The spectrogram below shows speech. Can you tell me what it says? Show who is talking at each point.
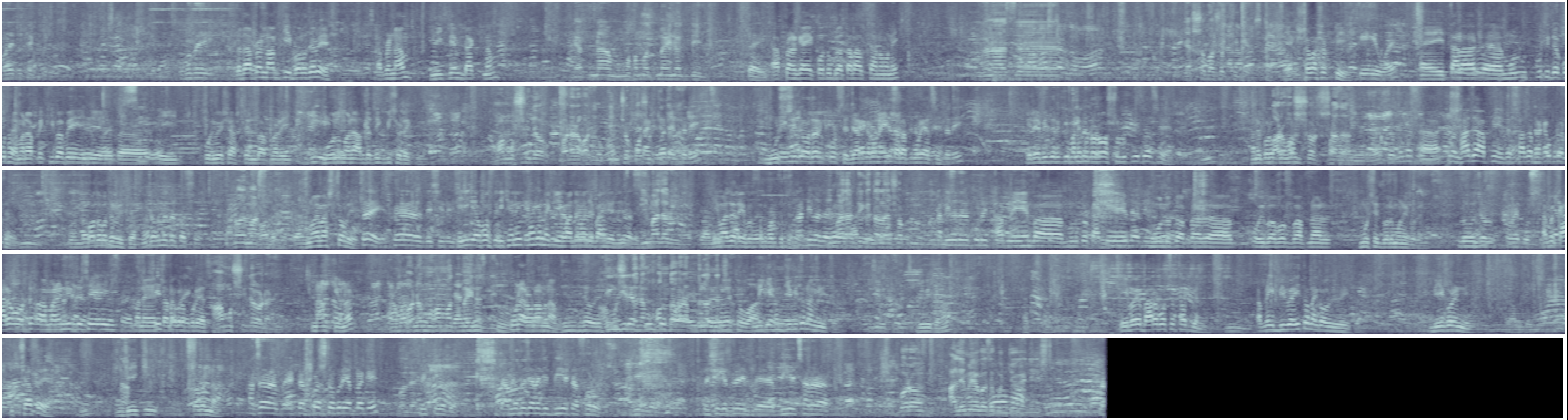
Speaker 1: আমার একটু চেক করুন।
Speaker 2: দাদা আপনার নাম কি বলা যাবে? আপনার নাম? নিকনেম ডাক নাম?
Speaker 3: ডাক নাম মোহাম্মদ মাইনুদ্দিন।
Speaker 2: তাই আপনার গায়ে কতগুলো তালা আছে আনুমানিক?
Speaker 3: এখানে আছে একশো বাষট্টিটা
Speaker 2: একশো বাষট্টি? এই তালার মূল উৎপত্তিটা কোথায়? মানে আপনি কীভাবে এই যে এই পরিবেশে আসছেন বা আপনার এই মূল মানে আধ্যাত্মিক বিষয়টা কি?
Speaker 3: আমার মসজিদে অর্ডার করেন তিনশো পঁয়ষট্টি
Speaker 2: মুর্শিদে অর্ডার করছে যার কারণে তারা পড়ে আছে। এটার ভিতরে কি মানে কোনো রহস্য লুকিয়ে আছে? মানে কোনো
Speaker 3: সাজা।
Speaker 2: আপনি এটা সাজা করতেছেন? কত বছর হয়েছে আপনার?
Speaker 3: নয় মাস ধরে।
Speaker 2: নয় মাস চলে? এই অবস্থা এখানেই থাকে নাকি মাঝে মাঝে বাইরে
Speaker 3: এই মাজার।
Speaker 2: করতেছেন? আপনি বা মূলত কাকে মূলত আপনার অভিভাবক বা আপনার মুর্শিদ বলে মনে করেন।
Speaker 1: লোকজন
Speaker 2: আপনি কারও অর্ডার- মানে নির্দেশে এই মানে তালা করে পড়ে আছে?
Speaker 3: আমার অর্ডার
Speaker 2: নাম কি ওনার?
Speaker 3: আমার নাম মোহাম্মদ মাইনুদ্দিন।
Speaker 2: ওনার ওনার নাম?
Speaker 3: মসজিদের নাম খন্দকার আব্দুল্লাহ
Speaker 2: উনি কি এখন জীবিত না মৃত? জীবিত। হ্যাঁ? আচ্ছা। এইভাবে বারো বছর থাকবেন? আপনি কি বিবাহিত নাকি অবিবাহিত? বিয়ে করেননি? ইচ্ছা আছে? বিয়ে কি করবেন না?
Speaker 1: আচ্ছা একটা প্রশ্ন করি আপনাকে। ব্যক্তিগত। আমরা তো জানি যে বিয়েটা ফরজ বিয়ে করা। তো সেক্ষেত্রে বিয়ে ছাড়া
Speaker 3: বরং আলিমের কথা বুঝতে জিনিসটা।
